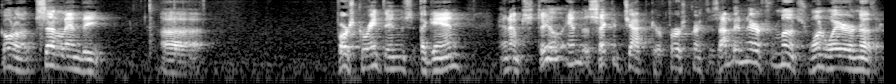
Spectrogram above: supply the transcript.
going to settle in the uh, First Corinthians again, and I'm still in the second chapter of First Corinthians. I've been there for months, one way or another.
